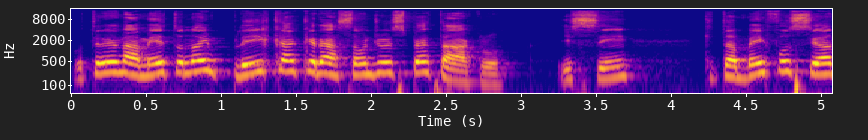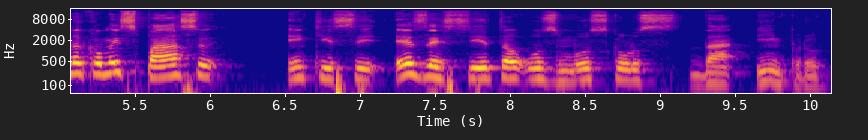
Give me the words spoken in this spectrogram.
O treinamento não implica a criação de um espetáculo, e sim que também funciona como espaço em que se exercitam os músculos da impro.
